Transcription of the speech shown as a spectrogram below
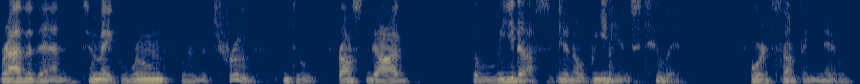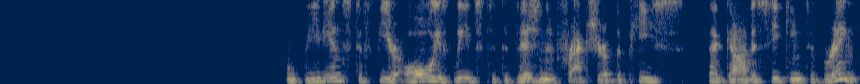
rather than to make room for the truth and to trust God to lead us in obedience to it towards something new. Obedience to fear always leads to division and fracture of the peace that God is seeking to bring.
